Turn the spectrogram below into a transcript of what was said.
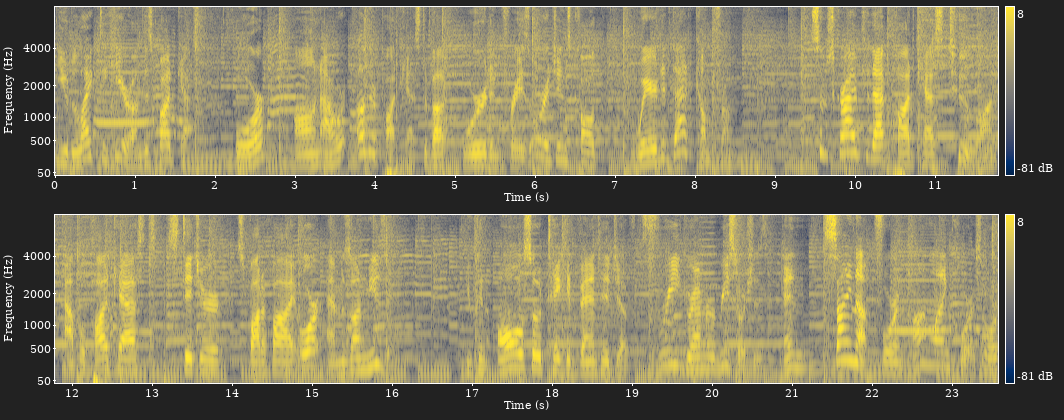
you'd like to hear on this podcast or on our other podcast about word and phrase origins called Where Did That Come From? Subscribe to that podcast too on Apple Podcasts, Stitcher, Spotify, or Amazon Music. You can also take advantage of free grammar resources and sign up for an online course or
